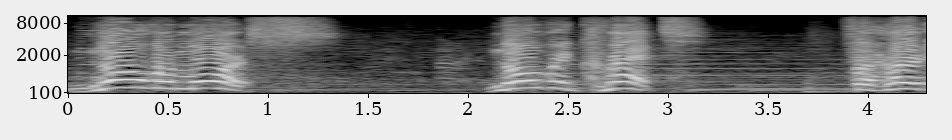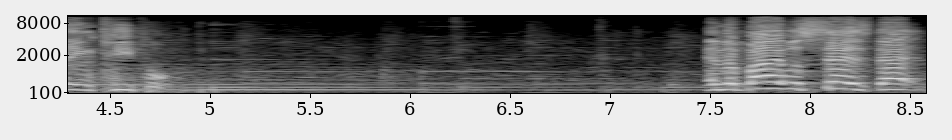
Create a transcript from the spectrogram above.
no remorse, no regret for hurting people. And the Bible says that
